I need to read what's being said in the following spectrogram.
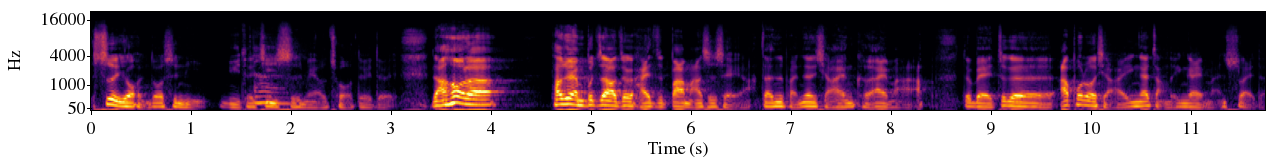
是有很多是女女的祭司，没有错，对对。然后呢？他虽然不知道这个孩子爸妈是谁啊，但是反正小孩很可爱嘛，对不对？这个阿波罗小孩应该长得应该也蛮帅的，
